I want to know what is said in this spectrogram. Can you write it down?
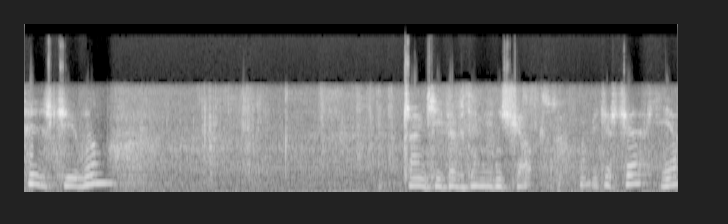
Here's Q1. Try and keep everything in shot. Let me just check, yeah.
